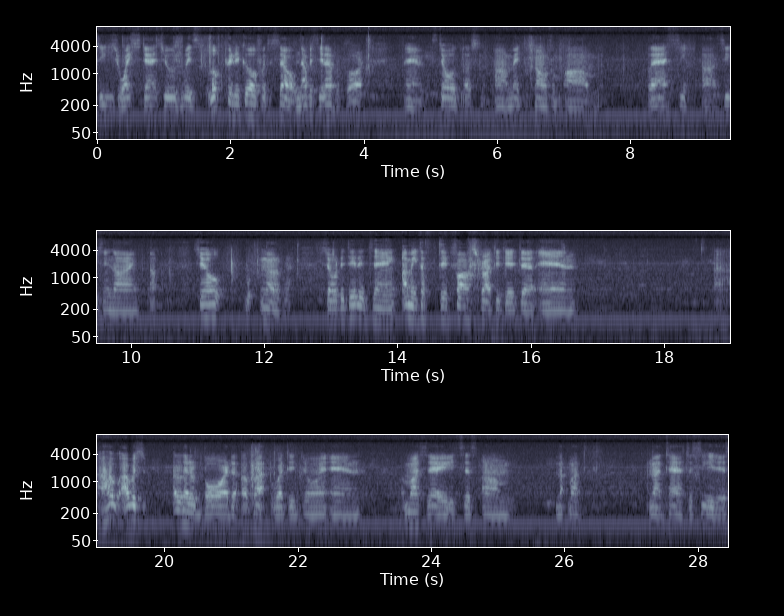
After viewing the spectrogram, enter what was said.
these white statues which look pretty good for the show. Never seen that before. And still uh, um, make the song from um last se uh, season nine. Uh, so no so they did a thing I mean the, the Foxtrot they did that and I, I was a little bored about what they're doing and I must say it's just um not my not chance to see this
